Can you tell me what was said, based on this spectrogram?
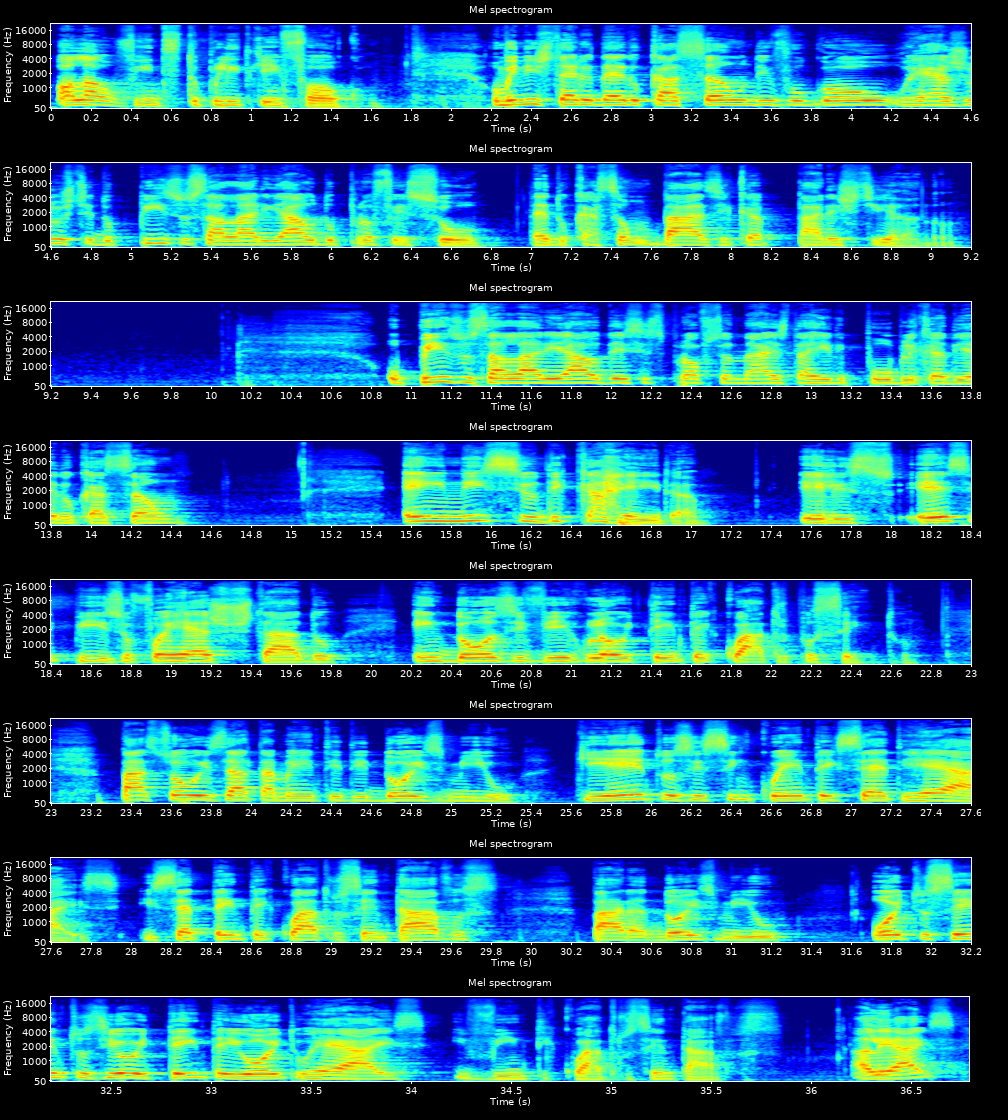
Olá, ouvintes do Política em Foco. O Ministério da Educação divulgou o reajuste do piso salarial do professor da educação básica para este ano. O piso salarial desses profissionais da rede pública de educação, em início de carreira, eles, esse piso foi reajustado em 12,84%. Passou exatamente de R$ 2.557,74 para R$ 2.888,24. Aliás,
